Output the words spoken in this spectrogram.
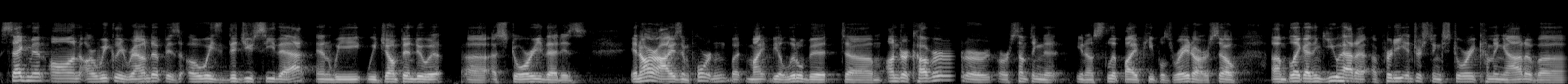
segment on our weekly roundup is always did you see that, and we we jump into a, a story that is in our eyes important, but might be a little bit um, undercovered or, or something that you know slipped by people's radar. So, um, Blake, I think you had a, a, pretty interesting story coming out of a,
